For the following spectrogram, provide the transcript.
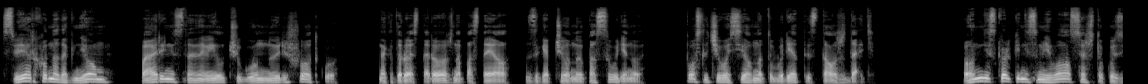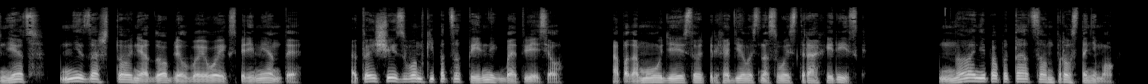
Сверху над огнем парень установил чугунную решетку, на которую осторожно поставил закопченную посудину, после чего сел на табурет и стал ждать. Он нисколько не сомневался, что кузнец ни за что не одобрил бы его эксперименты, а то еще и звонкий подзатыльник бы отвесил, а потому действовать приходилось на свой страх и риск. Но не попытаться он просто не мог.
